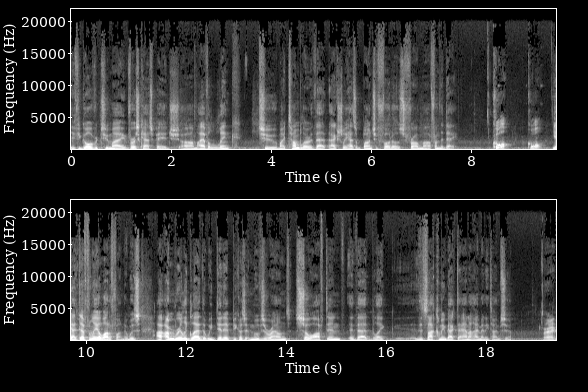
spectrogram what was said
if you go over to my Versecast page, I have a link to my Tumblr that actually has a bunch of photos from uh, from the day. Cool, cool. Yeah, definitely a lot of fun. It was. I, am really glad that we did it because it moves around so often that like it's not coming back to Anaheim anytime soon. Right,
